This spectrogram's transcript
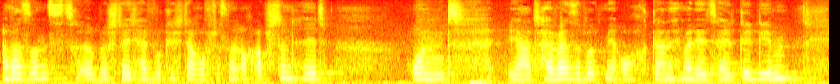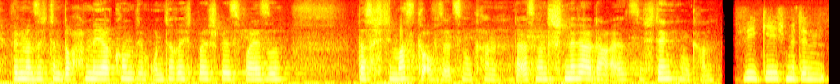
Aber sonst äh, bestehe ich halt wirklich darauf, dass man auch Abstand hält. Und ja, teilweise wird mir auch gar nicht mal die Zeit gegeben, wenn man sich dann doch näher kommt, im Unterricht beispielsweise, dass ich die Maske aufsetzen kann. Da ist man schneller da, als ich denken kann. Wie gehe ich mit dem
